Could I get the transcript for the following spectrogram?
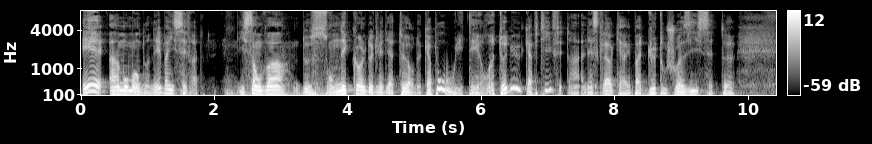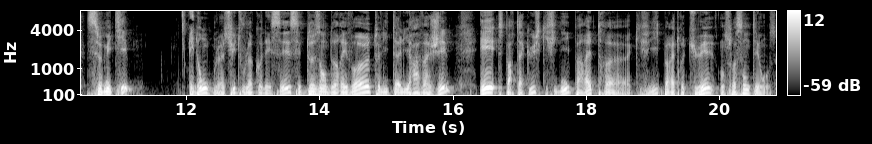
et à un moment donné, ben, il s'évade. Il s'en va de son école de gladiateurs de Capoue, où il était retenu, captif. C'est un, un esclave qui n'avait pas du tout choisi cette, ce métier. Et donc, la suite, vous la connaissez, c'est deux ans de révolte, l'Italie ravagée, et Spartacus qui finit par être, euh, qui finit par être tué en 71.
